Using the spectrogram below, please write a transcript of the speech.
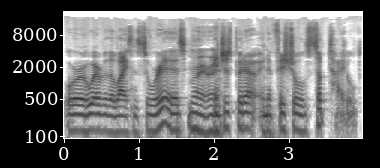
or whoever the licensor is, Mm-hmm. Right, right. and just put out an official subtitled.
